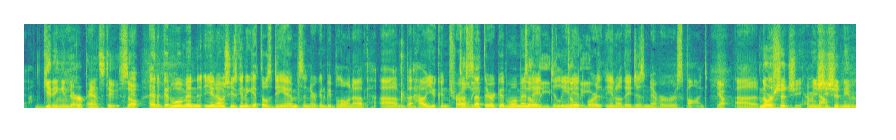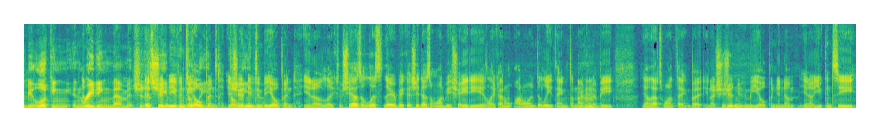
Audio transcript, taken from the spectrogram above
Yeah. getting into her pants too. So And a good woman, you know, she's going to get those DMs and they're going to be blowing up. Um, but how you can trust Delete. that they're a good woman? they Delete. delete it, or you know, they just never respond. yeah, Uh, nor should she. I mean, no. she shouldn't even be looking and reading them. It should. It shouldn't be even be delete, opened. It shouldn't even be opened. You know, like if she has a list there because she doesn't want to be shady, and like I don't, I don't want to delete things. I'm not Mm-hmm. going to be, you know, that's one thing. But you know, she shouldn't even be opening them. You know, you can see,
